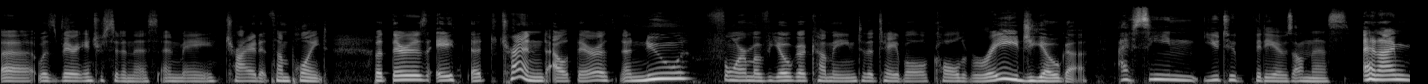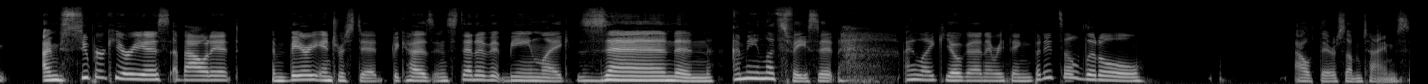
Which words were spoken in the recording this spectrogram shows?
uh, was very interested in this and may try it at some point. But there is a, a trend out there, a, a new form of yoga coming to the table called rage yoga. I've seen YouTube videos on this. and I'm I'm super curious about it. I'm very interested because instead of it being like zen and I mean, let's face it, I like yoga and everything, but it's a little out there sometimes.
